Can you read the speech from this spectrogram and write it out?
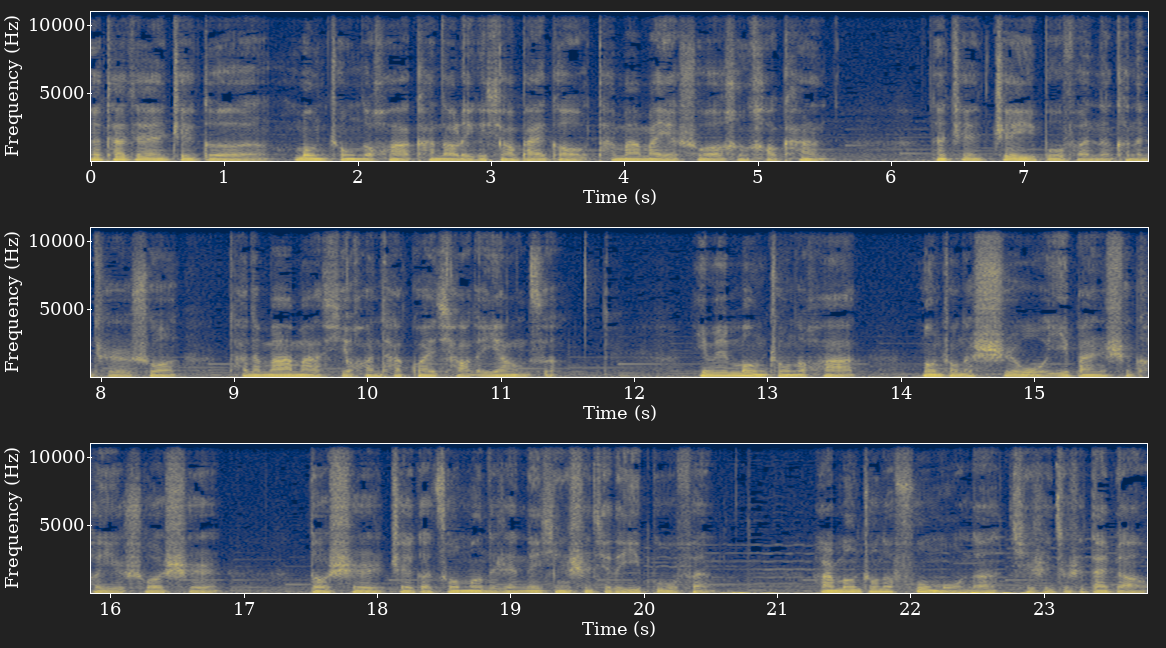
那他在这个梦中的话，看到了一个小白狗，他妈妈也说很好看。那这这一部分呢，可能就是说他的妈妈喜欢他乖巧的样子。因为梦中的话，梦中的事物一般是可以说是都是这个做梦的人内心世界的一部分，而梦中的父母呢，其实就是代表。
